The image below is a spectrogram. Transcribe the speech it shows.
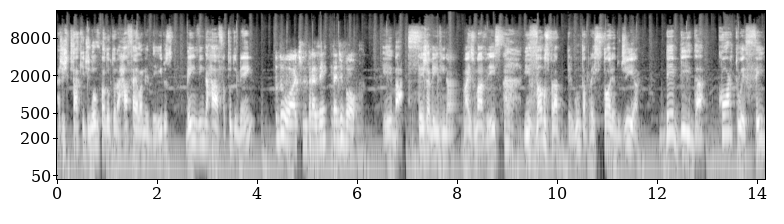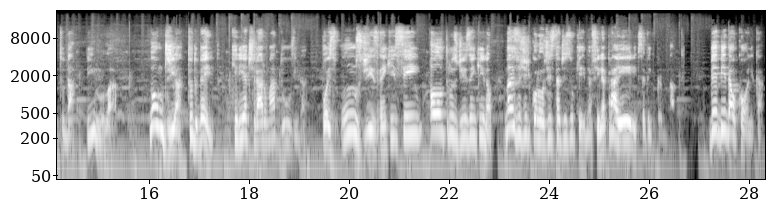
A gente está aqui de novo com a doutora Rafaela Medeiros. Bem-vinda, Rafa, tudo bem? Tudo ótimo, prazer estar de volta. Eba, seja bem-vinda mais uma vez. E vamos para a pergunta para a história do dia. Bebida corta o efeito da pílula? Bom dia, tudo bem? Queria tirar uma dúvida, pois uns dizem que sim, outros dizem que não. Mas o ginecologista diz o quê? Minha filha, é para ele que você tem que perguntar. Bebida alcoólica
